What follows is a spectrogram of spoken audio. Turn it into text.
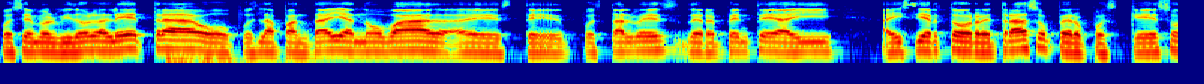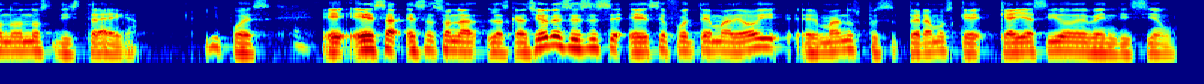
pues se me olvidó la letra o pues la pantalla no va, este, pues tal vez de repente ahí hay cierto retraso, pero pues que eso no nos distraiga. Y pues eh, esa, esas son las canciones, ese, ese fue el tema de hoy. Hermanos, pues esperamos que, que haya sido de bendición.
